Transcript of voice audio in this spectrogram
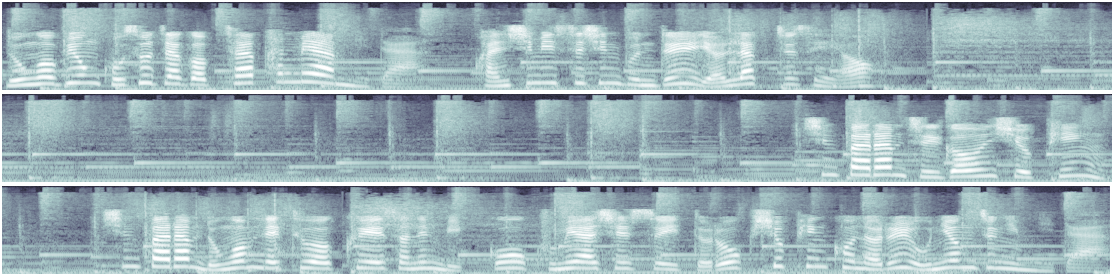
농업용 고소작업차 판매합니다. 관심 있으신 분들 연락주세요. 신바람 즐거운 쇼핑 신바람 농업 네트워크에서는 믿고 구매하실 수 있도록 쇼핑 코너를 운영 중입니다.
